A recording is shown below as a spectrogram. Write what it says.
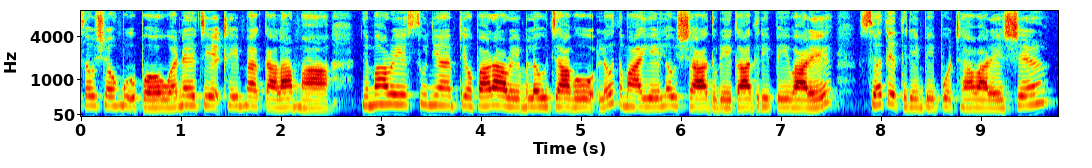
ဆုံးရှုံးမှုအပေါ်ဝမ်းနည်းခြင်းအထိမ့်မှတ်ကာလမှာမြမတွေစူညံပျော်ပါတာတွေမလုပ်ကြဖို့အလို့သမားရေးလှုပ်ရှားသူတွေကသတိပေးပါတယ်။ဆွဲသစ်သတင်းပေးပို့ထားပါတယ်ရှင်။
